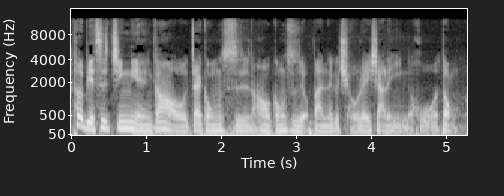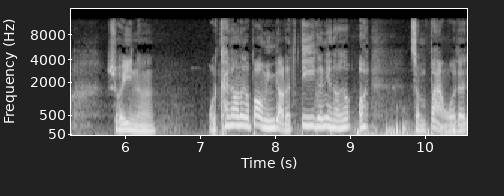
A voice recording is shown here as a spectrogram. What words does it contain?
特别是今年刚好我在公司，然后公司有办那个球类夏令营的活动，所以呢。我看到那个报名表的第一个念头说：“哦，怎么办？我的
